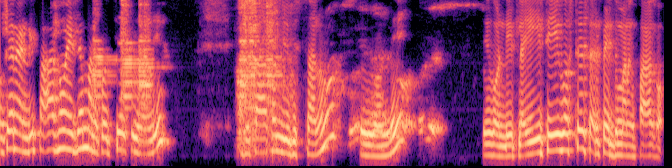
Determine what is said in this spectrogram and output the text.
ఓకేనండి పాకం అయితే మనకు వచ్చేసిందండి. ఇది పాకం చూపిస్తాను. ఇదిగోండి. ఇదిగోండి ఇట్లా ఈ తీగ వస్తే సరిపోద్ది మనకు పాకం.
